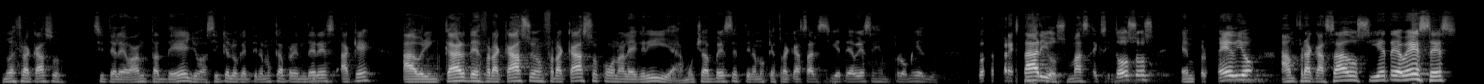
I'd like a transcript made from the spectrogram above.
no es fracaso si te levantas de ellos. Así que lo que tenemos que aprender es a qué? A brincar de fracaso en fracaso con alegría. Muchas veces tenemos que fracasar siete veces en promedio. Los empresarios más exitosos en promedio han fracasado siete veces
